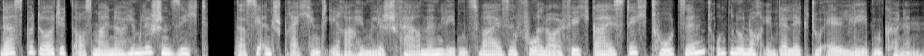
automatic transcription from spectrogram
Das bedeutet aus meiner himmlischen Sicht, dass sie entsprechend ihrer himmlisch fernen Lebensweise vorläufig geistig tot sind und nur noch intellektuell leben können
